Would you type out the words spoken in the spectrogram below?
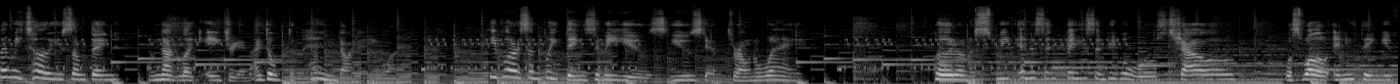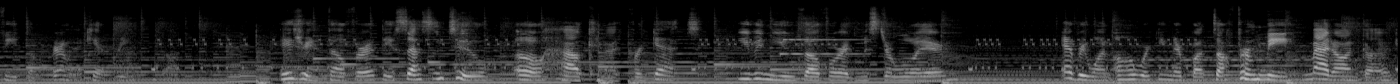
Let me tell you something. I'm not like Adrian. I don't depend on anyone. People are simply things to be used, used and thrown away. Put on a sweet innocent face and people will shout will swallow anything you feed them. Apparently I can't read. Adrian fell for it, the assassin too. Oh, how can I forget? Even you fell for it, Mr. Lawyer. Everyone all working their butts off for me, Matt Engarde.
